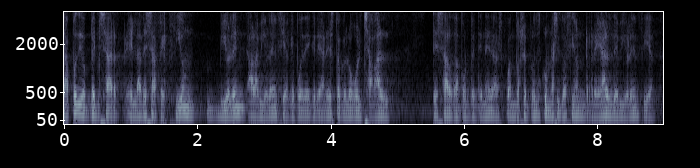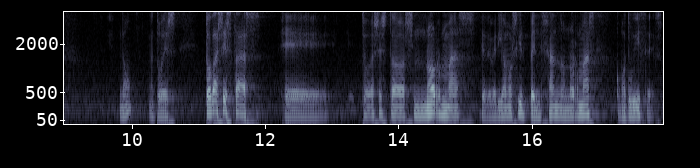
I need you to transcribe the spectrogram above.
¿Te has podido pensar en la desafección a la violencia que puede crear esto, que luego el chaval te salga por peteneras cuando se produzca una situación real de violencia? ¿No? Entonces, todas estas, eh, todas estas normas que deberíamos ir pensando, normas, como tú dices,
